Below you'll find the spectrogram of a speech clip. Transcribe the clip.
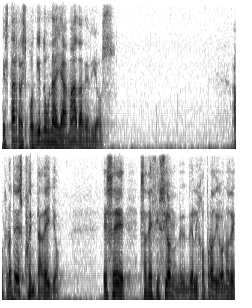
estás respondiendo a una llamada de Dios. Aunque no te des cuenta de ello. esa decisión del hijo pródigo, ¿no? de,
